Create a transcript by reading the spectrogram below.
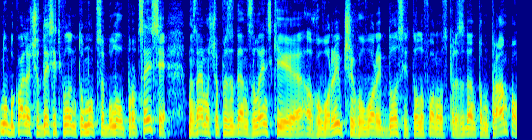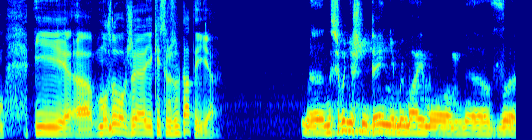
ну буквально ще 10 хвилин тому це було у процесі. Ми знаємо, що президент Зеленський е, говорив чи говорить досить телефоном з президентом Трампом, і е, можливо вже якісь результати є. Е, На сьогоднішній день ми маємо е, в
